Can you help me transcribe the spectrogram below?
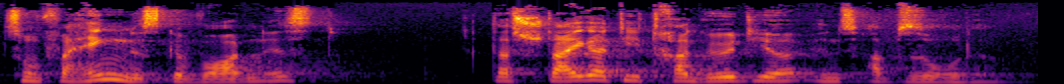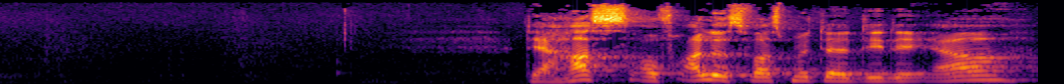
zum Verhängnis geworden ist, das steigert die Tragödie ins Absurde. Der Hass auf alles, was mit der DDR,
